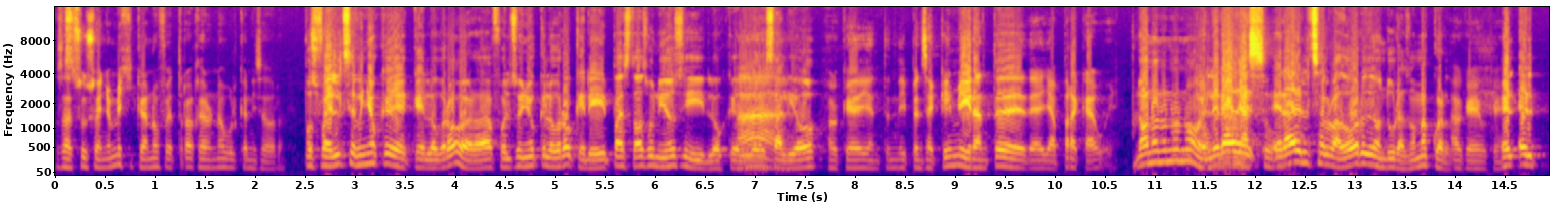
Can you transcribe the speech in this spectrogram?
O sea, su sueño mexicano fue trabajar en una vulcanizadora. Pues fue el sueño que, que logró, ¿verdad? Fue el sueño que logró. Quería ir para Estados Unidos y lo que le Ah, salió. Ok, ya entendí. Pensé que inmigrante de, de allá para acá, güey. No, no, no, no, no. Él era de, era del Salvador o de Honduras, no me acuerdo. Ok, ok. El, el-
